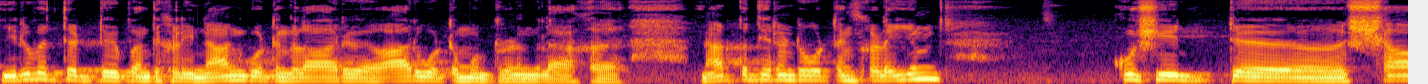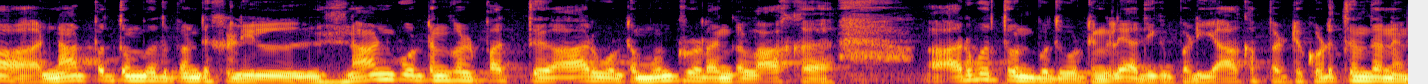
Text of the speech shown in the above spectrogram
இருபத்தெட்டு பந்துகளில் நான்கு ஓட்டங்கள் ஆறு ஆறு ஓட்டம் மூன்று ஓட்டங்களாக நாற்பத்தி இரண்டு ஓட்டங்களையும் குஷிட் ஷா நாற்பத்தொன்பது பந்துகளில் நான்கு ஓட்டங்கள் பத்து ஆறு ஓட்டம் மூன்று இடங்களாக அறுபத்தொன்பது ஓட்டங்களை அதிகப்படியாக பெற்றுக் கொடுத்திருந்தன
